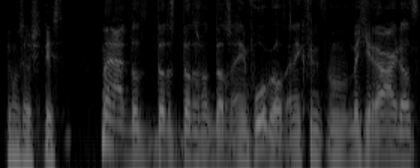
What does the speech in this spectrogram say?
jonge socialisten. Nou ja, dat, dat, is, dat, is, dat is één voorbeeld. En ik vind het een beetje raar dat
